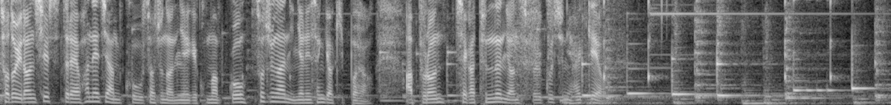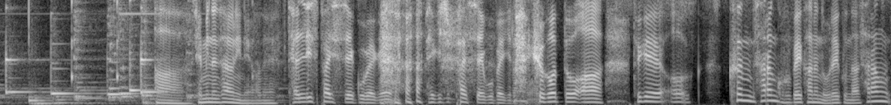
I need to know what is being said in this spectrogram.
저도 이런 실수들에 화내지 않고 웃어준 언니에게 고맙고 소중한 인연이 생겨 기뻐요. 앞으론 제가 듣는 연습을 꾸준히 할게요. 아 재밌는 사연이네요 네 델리 스파이스의 고백을 128세의 고백이라고. 그것도 아 되게 어 큰 사랑 고백하는 노래구나 사랑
